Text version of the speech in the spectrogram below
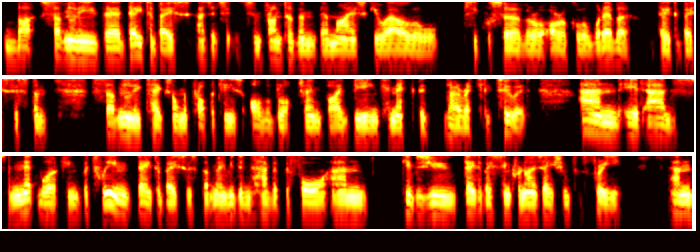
but suddenly their database, as it's, it's in front of them, their MySQL or SQL Server or Oracle or whatever database system, suddenly takes on the properties of a blockchain by being connected directly to it and it adds networking between databases that maybe didn't have it before and gives you database synchronization for free. And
